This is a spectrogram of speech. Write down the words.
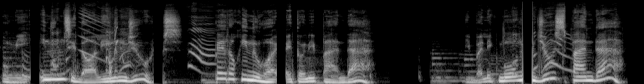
Umiinom si Dolly ng juice, pero kinuha ito ni Panda. Ibalik mo ang juice, Panda.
